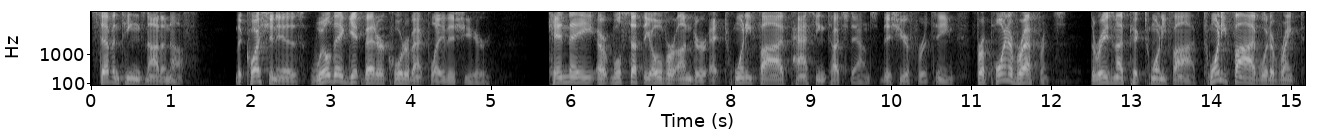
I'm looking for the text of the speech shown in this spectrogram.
17's not enough. The question is, will they get better quarterback play this year? Can they, or we'll set the over under at 25 passing touchdowns this year for a team. For a point of reference, the reason I picked 25, 25 would have ranked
